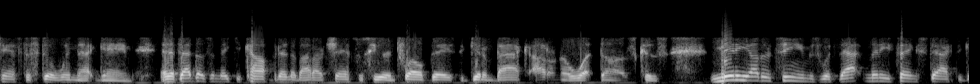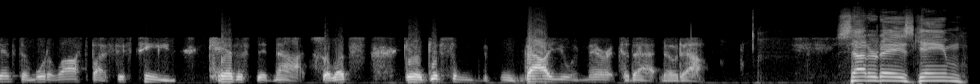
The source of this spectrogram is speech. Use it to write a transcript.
chance to still win that game. And if that doesn't make you confident about our chances here in 12 days to get them back, I don't know what does. Because many other teams with that many things stacked against them would have lost by 15. Kansas did not. So let's you know, give some value and merit to that, no doubt. Saturday's game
